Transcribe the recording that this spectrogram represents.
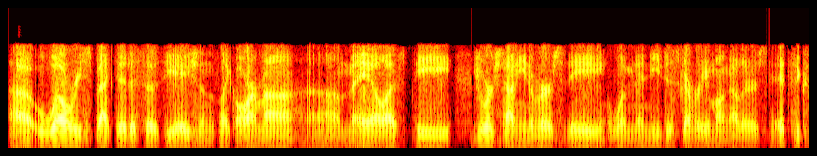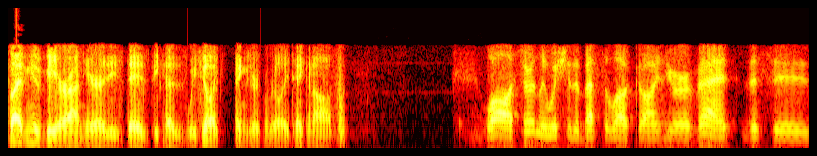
uh, well-respected associations like ARMA, um, ALSP, Georgetown University, Women in E-Discovery, among others. It's exciting to be around here these days because we feel like things are really taking off. Well, I certainly wish you the best of luck on your event. This is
